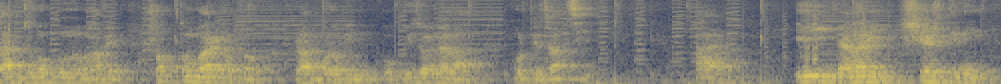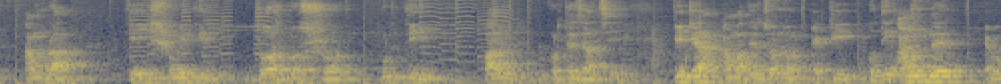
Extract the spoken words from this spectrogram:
জাঁকজমকপূর্ণভাবে সপ্তমবারের মতো প্রাক বড়দিন ও বিজয় মেলা করতে যাচ্ছি। আর এই মেলারই শেষ দিনে আমরা এই সমিতির দশ বৎসর পূর্তি পালন করতে যাচ্ছি। এটা আমাদের জন্য একটি অতি আনন্দের এবং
